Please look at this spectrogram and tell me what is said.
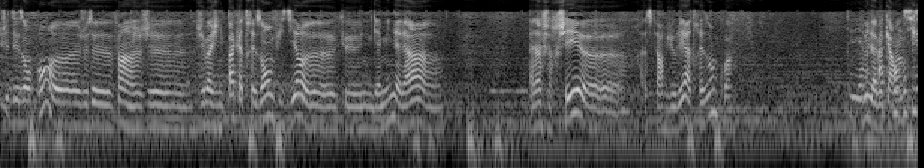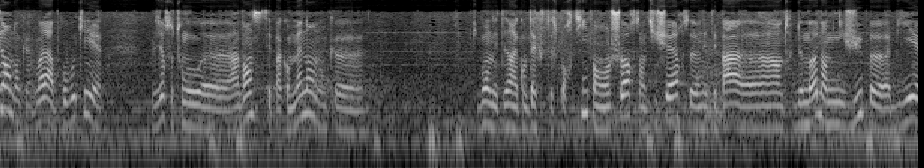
J'ai des enfants, euh, je, enfin, j'imagine pas qu'à 13 ans on puisse dire euh, qu'une gamine elle a, euh, elle a cherché à se faire violer à 13 ans quoi il avait 46 ans, donc voilà, à provoquer. Je veux dire, surtout avant, c'était pas comme maintenant, donc. Puis bon, on était dans un contexte sportif, en short, en t-shirt, on n'était pas un truc de mode, en mini-jupe, habillé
